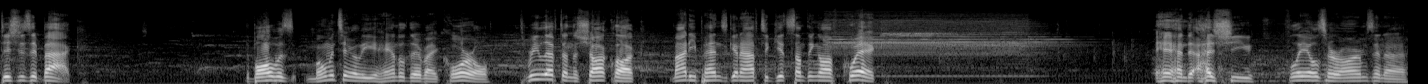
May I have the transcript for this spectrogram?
dishes it back. The ball was momentarily handled there by Coral. Three left on the shot clock. Maddie Penn's going to have to get something off quick. And as she flails her arms in a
